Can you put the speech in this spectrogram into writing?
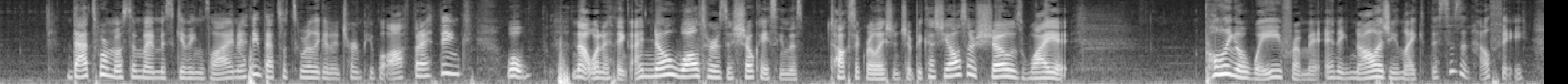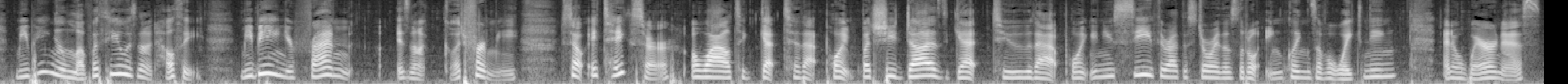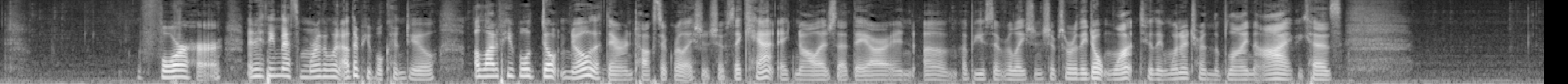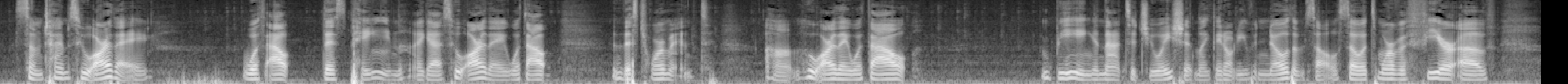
that's where most of my misgivings lie. And I think that's what's really going to turn people off. But I think, well, not what I think. I know Walters is showcasing this toxic relationship because she also shows Wyatt pulling away from it and acknowledging, like, this isn't healthy. Me being in love with you is not healthy. Me being your friend, is not good for me. So it takes her a while to get to that point, but she does get to that point, and you see throughout the story those little inklings of awakening and awareness for her. And I think that's more than what other people can do. A lot of people don't know that they're in toxic relationships. They can't acknowledge that they are in um, abusive relationships, or they don't want to. They want to turn the blind eye because sometimes who are they? Without this pain, I guess? Who are they without this torment? Um, who are they without being in that situation? Like they don't even know themselves. So it's more of a fear of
